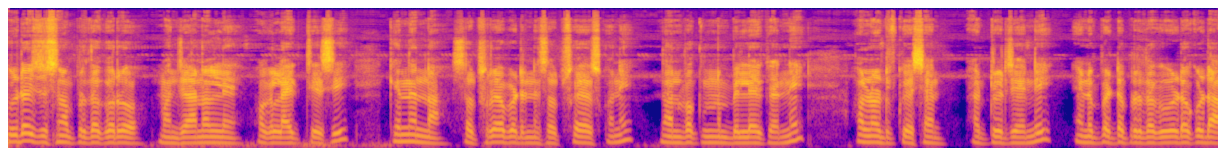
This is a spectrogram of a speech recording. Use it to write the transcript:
వీడియో చూసిన ప్రతి ఒక్కరు మన ఛానల్ని ఒక లైక్ చేసి కింద సబ్స్క్రైబ్ బటన్ని సబ్స్క్రైబ్ చేసుకొని దాని పక్కన బిల్ బెల్ ఐకాన్ని ఆల్ నోటిఫికేషన్ యాక్టివేట్ చేయండి. నేను పెట్టే ప్రతి ఒక్క వీడియో కూడా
